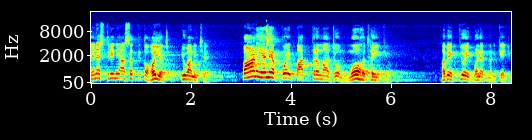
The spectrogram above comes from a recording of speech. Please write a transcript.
એને સ્ત્રીની આસક્તિ તો હોય જ, યુવાની છે. પણ એને કોઈ પાત્રમાં જો મોહ થઈ ગયો, હવે કયોય ભણે મને કહેજો.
